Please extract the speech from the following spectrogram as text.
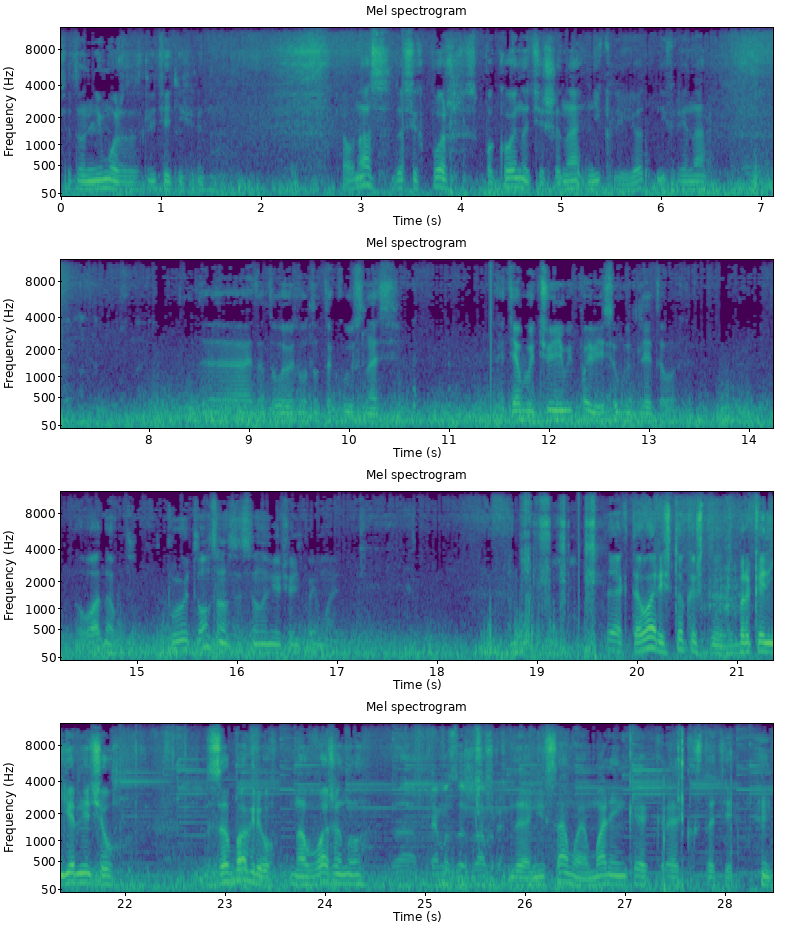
Что-то он не может взлететь ни хрена. А у нас до сих пор спокойно, тишина, не клюет ни хрена. Да, этот ловит вот на такую снасть. Хотя бы что-нибудь повесил бы для этого. Ну ладно, будет нонсенс, если он на нее что-нибудь поймает. Так, товарищ только что сбраконьерничал, забагрил на важину. Да, прямо за жабры. Да, не самая маленькая, кстати.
